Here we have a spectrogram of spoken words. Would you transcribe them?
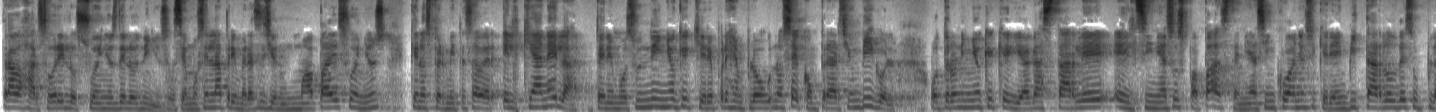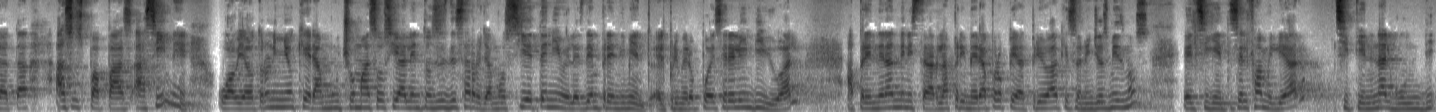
trabajar sobre los sueños de los niños. Hacemos en la primera sesión un mapa de sueños que nos permite saber el que anhela. Tenemos un niño que quiere, por ejemplo, no sé, comprarse un Beagle, otro niño que quería gastarle el cine a sus papás, tenía cinco años y quería invitarlos de su plata a sus papás a cine, o había otro niño que era mucho más social, entonces desarrollamos siete niveles de emprendimiento. El primero puede ser el individual, aprenden a administrar la primera propiedad privada que son ellos mismos. El siguiente es el familiar. Si tienen algún,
